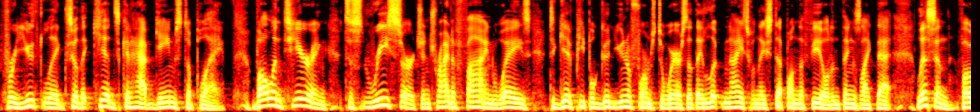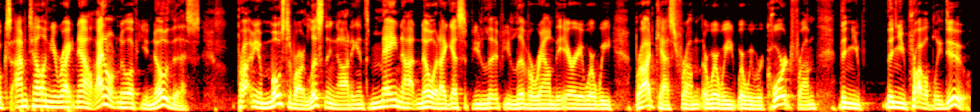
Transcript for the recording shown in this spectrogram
for Youth League so that kids could have games to play, volunteering to research and try to find ways to give people good uniforms to wear so that they look nice when they step on the field and things like that. Listen, folks, I'm telling you right now, I don't know if you know this probably you know, most of our listening audience may not know it. I guess if you live, if you live around the area where we broadcast from or where we where we record from, then you then you probably do.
